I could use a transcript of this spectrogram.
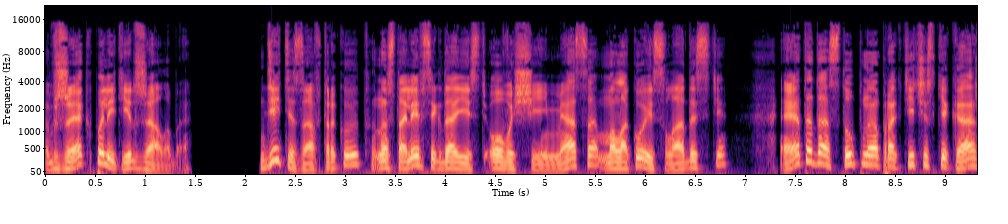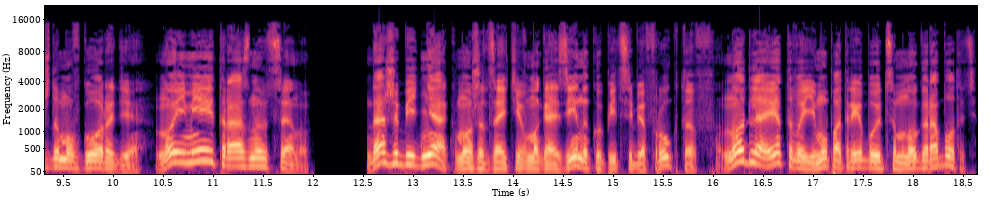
в ЖЭК полетит жалоба. Дети завтракают, на столе всегда есть овощи и мясо, молоко и сладости. Это доступно практически каждому в городе, но имеет разную цену. Даже бедняк может зайти в магазин и купить себе фруктов, но для этого ему потребуется много работать.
